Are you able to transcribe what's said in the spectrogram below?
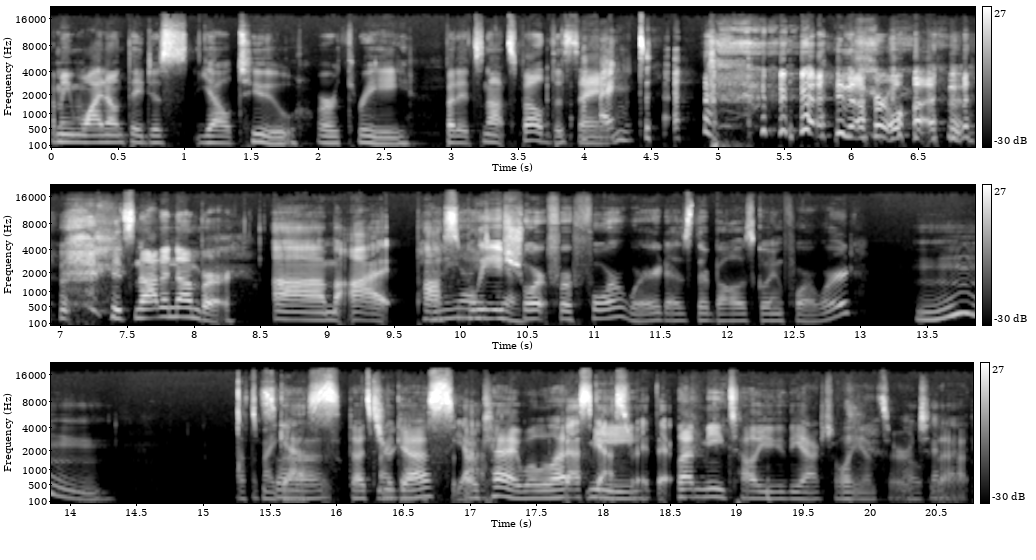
I mean, why don't they just yell two or three? But it's not spelled the same. number one, it's not a number. Um, I possibly short for forward as their ball is going forward. Hmm. That's my guess. That's my your guess. Yeah. Okay. Well, let Best me guess right let me tell you the actual answer to that.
